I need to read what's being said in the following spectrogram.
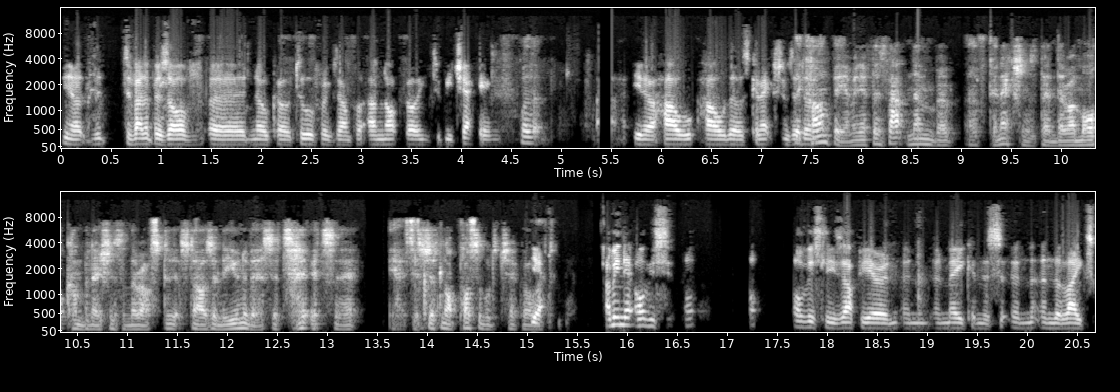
you know, the developers of a no-code tool, for example, are not going to be checking. Well, you know how how those connections are they done. can't be. I mean, if there's that number of connections, then there are more combinations than there are stars in the universe. It's it's uh, yeah, it's just not possible to check all yeah. I mean, obviously, obviously Zapier and, and, and Make and the, and, and the likes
